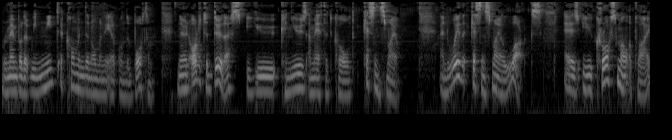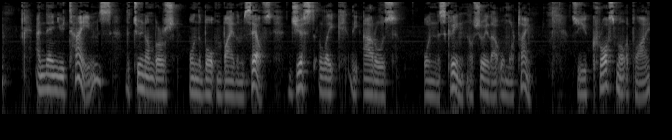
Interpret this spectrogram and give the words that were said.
remember that we need a common denominator on the bottom. Now, in order to do this, you can use a method called kiss and smile. And the way that kiss and smile works is you cross multiply and then you times the two numbers on the bottom by themselves, just like the arrows on the screen. I'll show you that one more time. So you cross multiply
